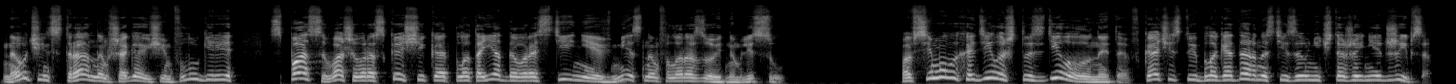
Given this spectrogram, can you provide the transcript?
на очень странном шагающем флугере – спас вашего рассказчика от плотоядного растения в местном флорозоидном лесу. По всему выходило, что сделал он это в качестве благодарности за уничтожение джипсов,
